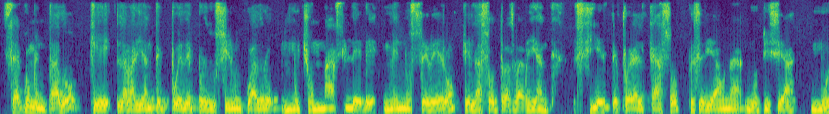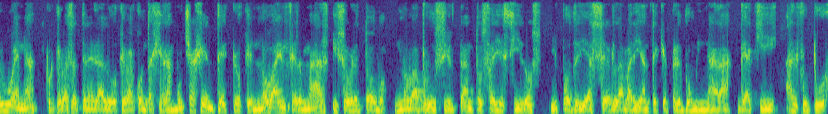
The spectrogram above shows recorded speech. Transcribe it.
Se ha comentado que la variante puede producir un cuadro mucho más leve, menos severo que las otras variantes. Si este fuera el caso, pues sería una noticia muy buena porque vas a tener algo que va a contagiar a mucha gente, pero que no va a enfermar y sobre todo no va a producir tantos fallecidos y podría ser la variante que predominara de aquí al futuro.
